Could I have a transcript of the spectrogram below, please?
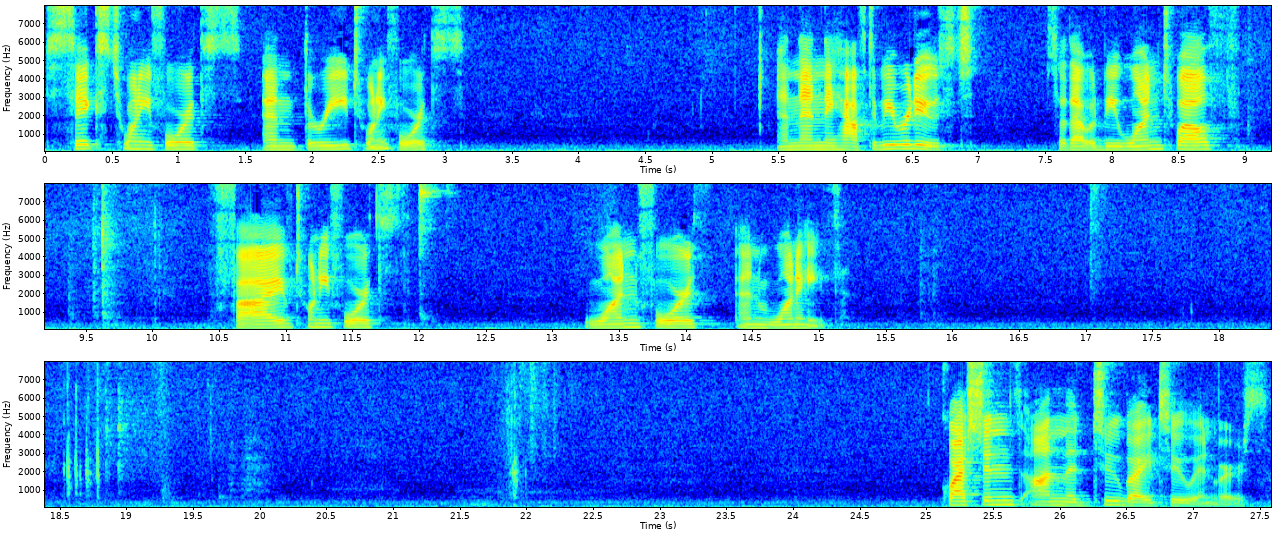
6 24ths, and 3 24ths. And then they have to be reduced. So that would be 1 12th, 5 24ths, 1 4th, and 1 8th. Questions on the 2 by 2 inverse?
